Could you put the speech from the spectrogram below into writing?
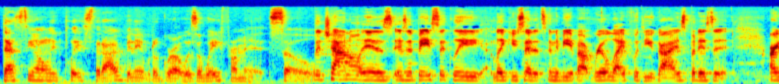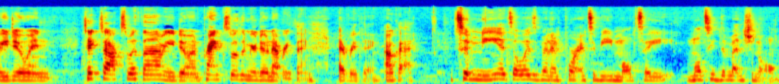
that's the only place that I've been able to grow is away from it. So The channel is is it basically like you said it's going to be about real life with you guys, but is it are you doing TikToks with them? Are you doing pranks with them? You're doing everything. everything. Okay. to me it's always been important to be multi multi-dimensional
